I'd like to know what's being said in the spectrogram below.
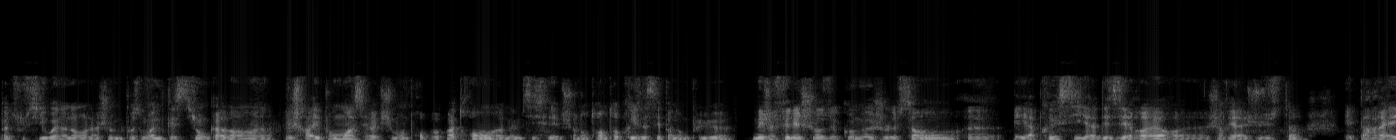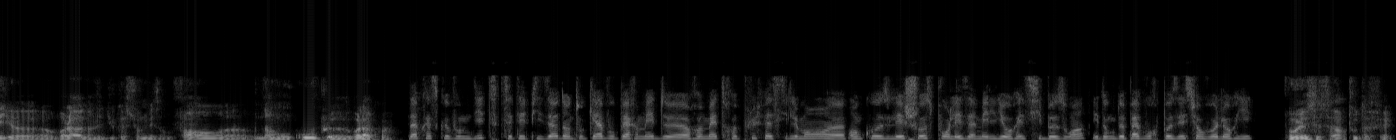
pas de souci. Ouais non non. Là je me pose moins de questions qu'avant. Vu que je travaille pour moi, c'est vrai que je suis mon propre patron, euh, même si c'est je suis en auto-entreprise, c'est pas non plus. Euh. Mais je fais les choses comme je le sens. et après s'il y a des erreurs, je réajuste. Et pareil, euh, voilà, dans l'éducation de mes enfants, euh, dans mon couple, euh, voilà quoi. D'après ce que vous me dites, cet épisode, en tout cas, vous permet de remettre plus facilement en cause les choses pour les améliorer si besoin, et donc de pas vous reposer sur vos lauriers. Oui, c'est ça, tout à fait.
